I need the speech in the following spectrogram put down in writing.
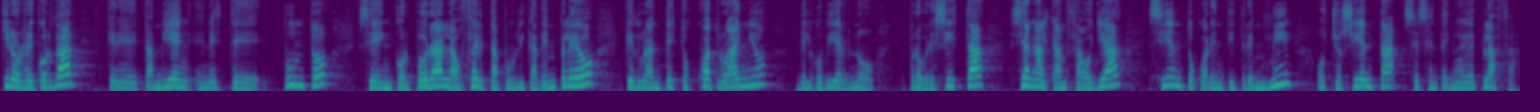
Quiero recordar que también en este punto se incorpora la oferta pública de empleo que durante estos cuatro años del Gobierno progresista se han alcanzado ya 143.869 plazas.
